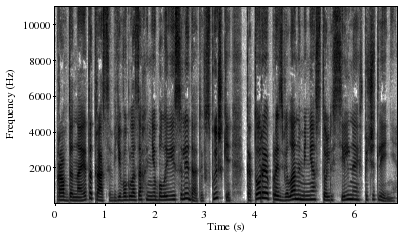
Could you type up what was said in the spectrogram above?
Правда, на этот раз в его глазах не было и следа той вспышки, которая произвела на меня столь сильное впечатление.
